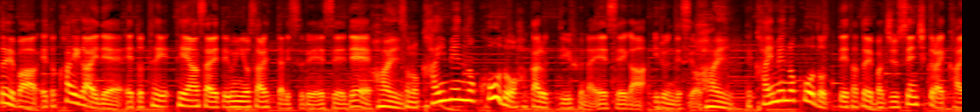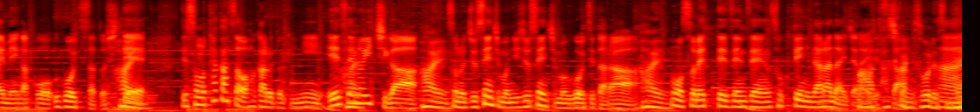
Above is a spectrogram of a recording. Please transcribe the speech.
例えば、えっと、海外で、えっと、て提案されて運用されてたりする衛星で、はい。その海面の高度を測るっていう風な衛星がいるんですよ。はい。で海面の高度って例えば1 0センチくらい海面がこう動いてたとして、はい。でその高さを測るときに衛星の位置が、はい。はい。その1 0センチも2 0センチも動いてたら、はい。もうそれって全然測定にならないじゃないですか。あ確かにそうですね。は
